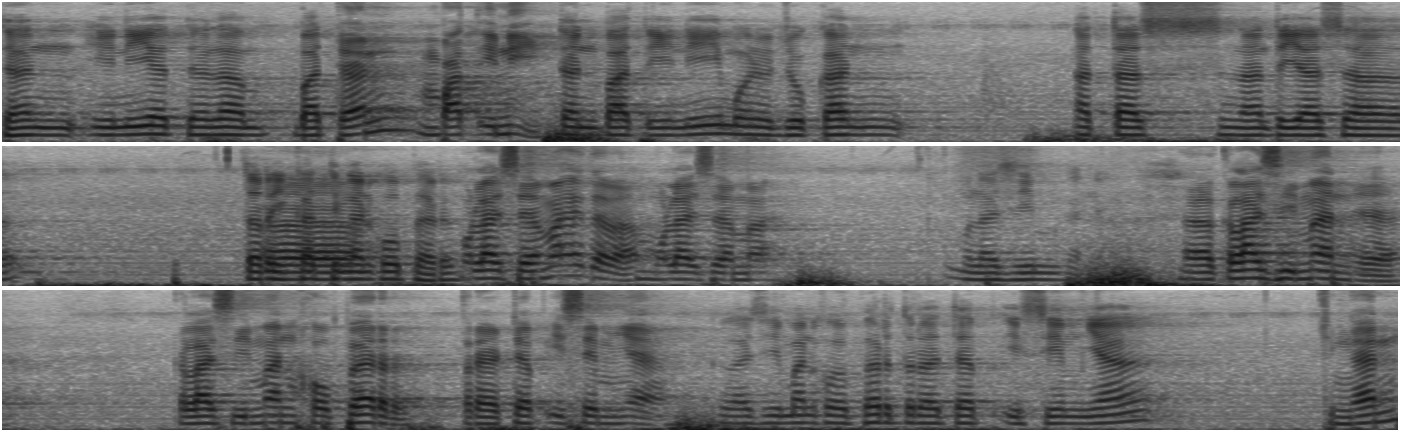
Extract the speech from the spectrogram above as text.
dan ini adalah empat dan empat ini. dan empat ini menunjukkan atas senantiasa terikat Eh, dengan khobar. mulazamah itu apa? Mulazamah. Melazimkan Eh, kelaziman ya. Kelaziman khobar terhadap isimnya. Kelaziman khobar terhadap isimnya dengan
